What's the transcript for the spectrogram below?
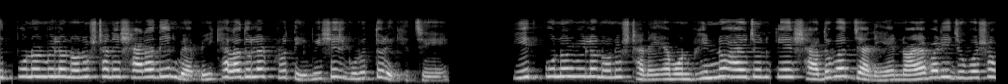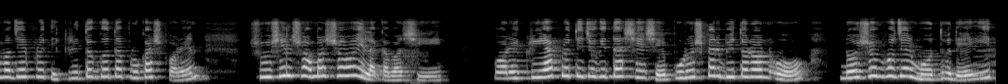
ঈদ পুনর্মিলন অনুষ্ঠানে সারাদিন ব্যাপী খেলাধুলার প্রতি বিশেষ গুরুত্ব রেখেছি। ঈদ পুনর্মিলন অনুষ্ঠানে এমন ভিন্ন আয়োজনকে সাধুবাদ জানিয়ে নয়াবাড়ি যুব সমাজের প্রতি কৃতজ্ঞতা প্রকাশ করেন সুশীল সমাজসহ এলাকাবাসী। পরে ক্রীড়া প্রতিযোগিতা শেষে পুরস্কার বিতরণ ও নৈশভোজের মধ্য দিয়ে ঈদ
